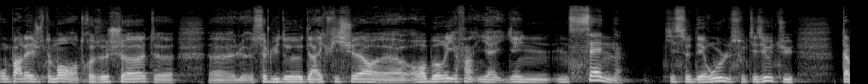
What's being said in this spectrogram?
On parlait justement entre The Shot, euh, euh le, celui de Derek Fisher, euh, Robbery. Enfin, il y a, y a une, une, scène qui se déroule sous tes yeux où tu T'as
